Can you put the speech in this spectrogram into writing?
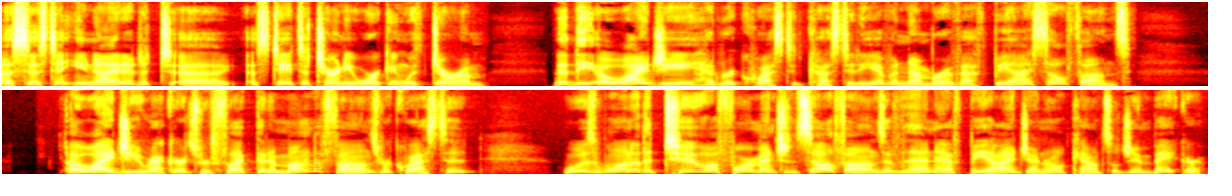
Assistant United uh, States Attorney working with Durham that the OIG had requested custody of a number of FBI cell phones. OIG records reflect that among the phones requested was one of the two aforementioned cell phones of then FBI General Counsel Jim Baker.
